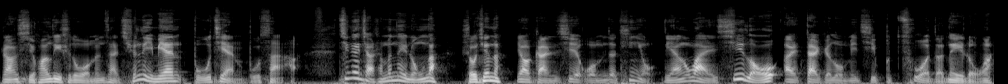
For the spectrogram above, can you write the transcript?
让喜欢历史的我们在群里面不见不散哈。今天讲什么内容呢？首先呢，要感谢我们的听友连外西楼，哎，带给了我们一期不错的内容啊。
